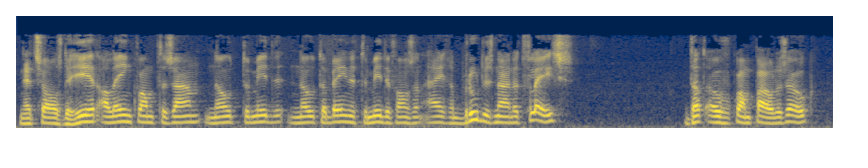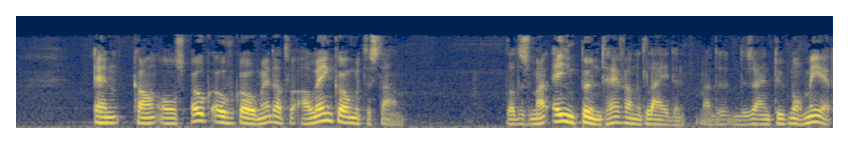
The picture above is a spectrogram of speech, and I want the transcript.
Net zoals de Heer alleen kwam te staan, nota bene te midden van zijn eigen broeders naar het vlees. Dat overkwam Paulus ook. En kan ons ook overkomen dat we alleen komen te staan. Dat is maar één punt hè, van het lijden. Maar er, zijn natuurlijk nog meer.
